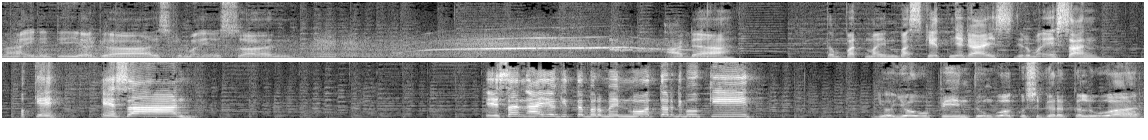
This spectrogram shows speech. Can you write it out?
Nah ini dia guys rumah Ihsan. Ada tempat main basketnya guys di rumah Esan. Oke, Esan. Esan, ayo kita bermain motor di bukit. Yo yo Upin, tunggu aku segera keluar.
